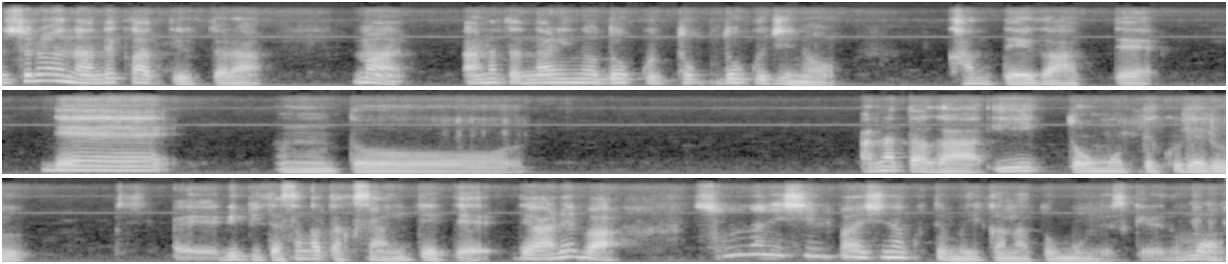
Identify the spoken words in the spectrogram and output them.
それは何でかって言ったら、まあ、あなたなりの独独自の鑑定があって、で、うんと、あなたがいいと思ってくれる、えーリピーターさんがたくさんいてて、であれば、そんなに心配しなくてもいいかなと思うんですけれども、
